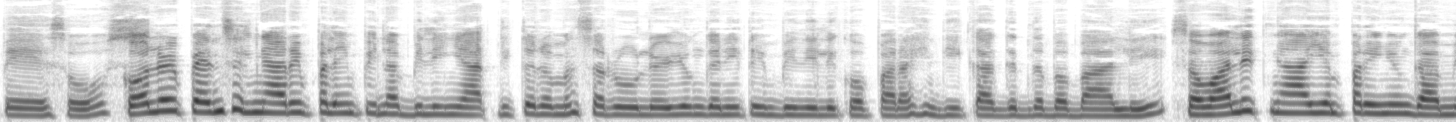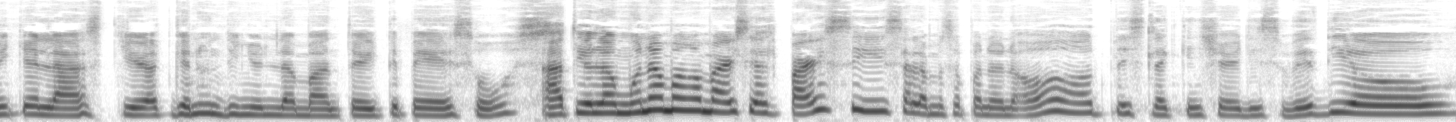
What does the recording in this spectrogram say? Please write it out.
pesos. Color pencil nga rin pala yung pinabili niya at dito naman sa ruler, yung ganito yung binili ko para hindi kagad nababali. Sa wallet nga, yan pa rin yung gamit niya last year at ganun din yung laman, 30 pesos. At yun lang muna mga Marcel Parsi. Salamat sa panonood. Please like and share this video.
